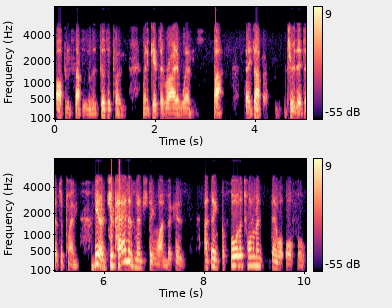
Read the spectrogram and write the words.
often suffers with its discipline. When it gets it right, it wins. But they suffer through their discipline. You know, Japan is an interesting one because I think before the tournament they were awful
